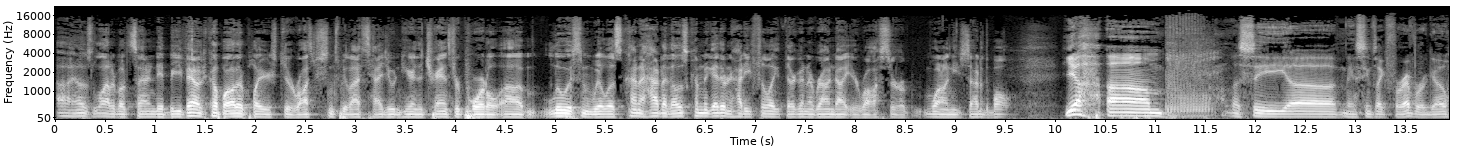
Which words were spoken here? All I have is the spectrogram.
Uh, I know there's a lot about signing day, but you've added a couple other players to your roster since we last had you in here in the transfer portal. Um, Lewis and Willis, kind of how do those come together, and how do you feel like they're going to round out your roster, one on each side of the ball? Yeah. Um, let's see. Uh, man, it seems like forever ago.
